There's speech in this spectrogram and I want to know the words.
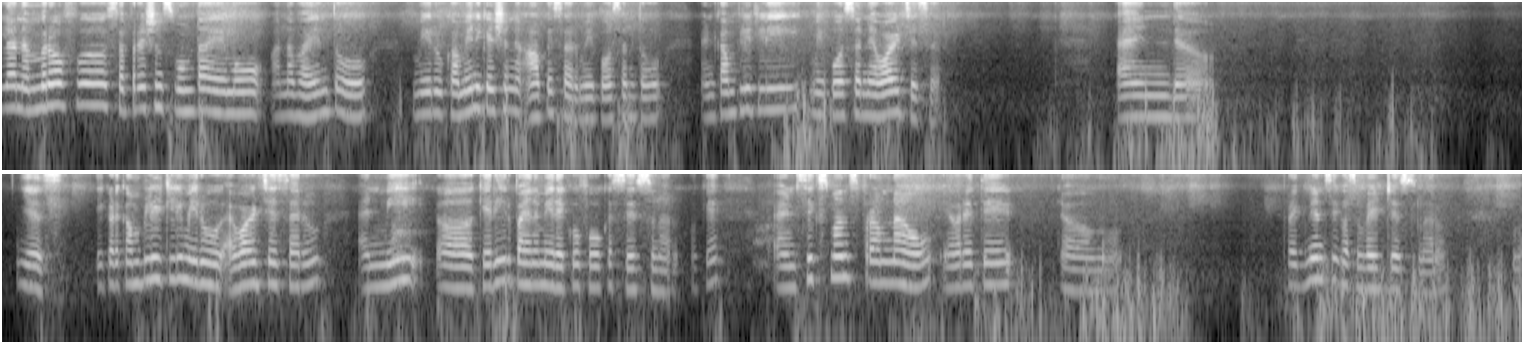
ఇలా నెంబర్ ఆఫ్ సపరేషన్స్ ఉంటాయేమో అన్న భయంతో మీరు కమ్యూనికేషన్ ఆపేశారు మీ పర్సన్తో అండ్ కంప్లీట్లీ మీ పర్సన్ని అవాయిడ్ చేశారు. అండ్ ఎస్ uh, ఇక్కడ కంప్లీట్లీ మీరు అవాయిడ్ చేశారు అండ్ మీ uh, కెరీర్ పైన మీరు ఎక్కువ ఫోకస్ చేస్తున్నారు. Okay and six months from now ఎవరైతే um, ప్రెగ్నెన్సీ కోసం వెయిట్ చేస్తున్నారో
